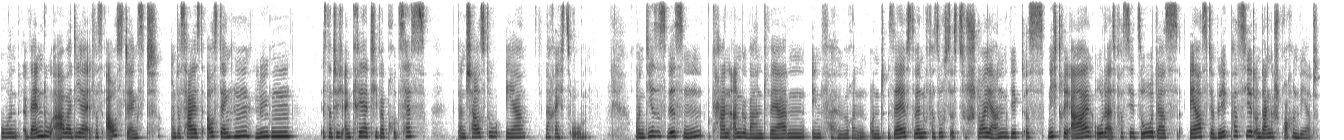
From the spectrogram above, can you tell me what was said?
Und wenn du aber dir etwas ausdenkst, und das heißt, ausdenken, lügen, ist natürlich ein kreativer Prozess dann schaust du eher nach rechts oben. Und dieses Wissen kann angewandt werden in Verhören. Und selbst wenn du versuchst, es zu steuern, wirkt es nicht real oder es passiert so, dass erst der Blick passiert und dann gesprochen wird.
